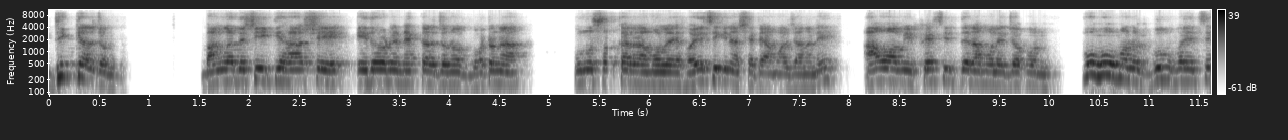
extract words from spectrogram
ধিক্কারজনক। বাংলাদেশি ইতিহাসে এই ধরনের নেককারজনক ঘটনা কোন সরকারের আমলে হয়েছে কিনা সেটা আমার জানা নেই। আওয়ামী ফ্যাসিস্টদের আমলে যখন বহু মানুষ গুম হয়েছে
